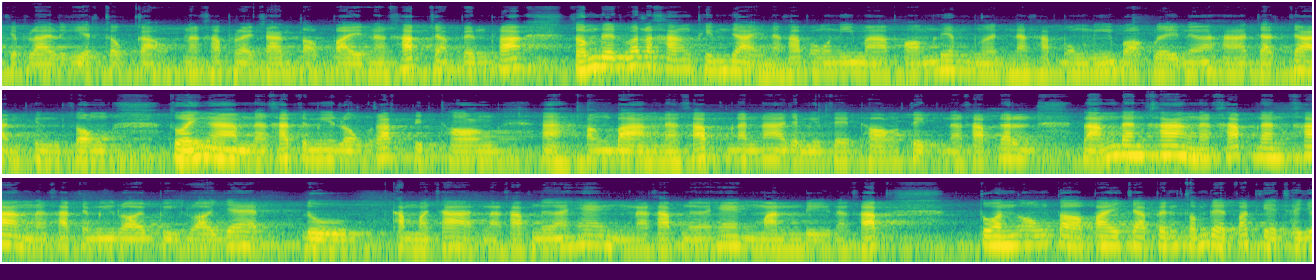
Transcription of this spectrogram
เก็บรายละเอียดเก่าๆนะครับ รายการต่อไปนะครับ จะเป็นพระสมเด็จวัดระฆังพิมพ์ใหญ่นะครับ องค์นี้มาพร้อมเลี่ยมเงินนะครับ องค์นี้บอกเลยเนื้อหาจัดจ้านพิมพ์ทรงสวยงามนะครับ จะมีลงรักปิดทองอะบางๆนะครับ ด้านหน้าจะมีเศษทองติดนะครับ ด้านหลังด้านข้างนะครับ ด้านข้างนะครับ จะมีรอยปีรอยแยกดูธรรมชาตินะครับ เนื้อแห้งนะครับ เนื้อแห้งมันดีนะครับ ส่วนองค์ต่อไปจะเป็นสมเด็จพระเกศชโย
